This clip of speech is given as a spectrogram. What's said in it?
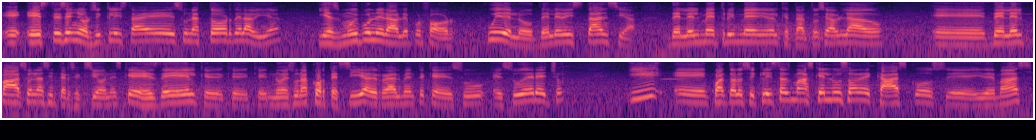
eh, este señor ciclista es un actor de la vía y es muy vulnerable, por favor, cuídelo, dele distancia, dele el metro y medio del que tanto se ha hablado, dele el paso en las intersecciones que es de él, que, que, que no es una cortesía, es realmente que es su, es su derecho y eh, en cuanto a los ciclistas, más que el uso de cascos eh, y demás,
